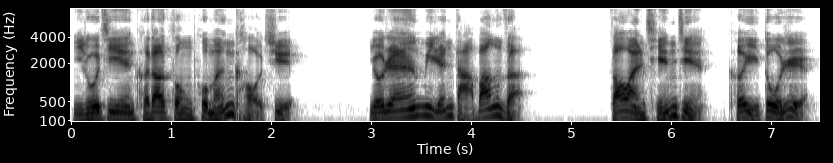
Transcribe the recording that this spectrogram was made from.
你如今可到总铺门口去，有人密人打梆子，早晚勤谨可以度日。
